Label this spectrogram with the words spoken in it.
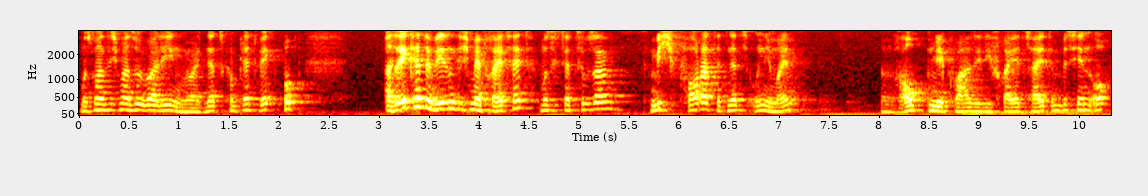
Muss man sich mal so überlegen. Wenn das Netz komplett weg, bupp. Also ich hätte wesentlich mehr Freizeit, muss ich dazu sagen. Mich fordert das Netz ungemein. Raubt mir quasi die freie Zeit ein bisschen auch.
